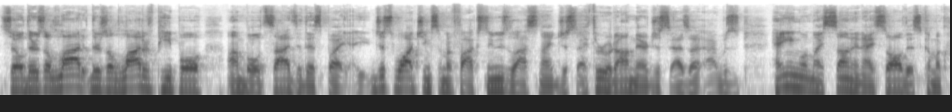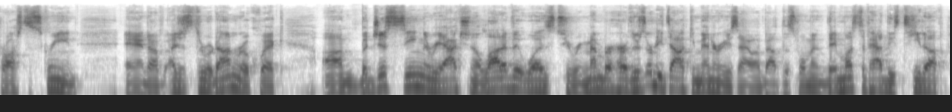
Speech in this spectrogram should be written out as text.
So there's a lot there's a lot of people on both sides of this, but just watching some of Fox News last night, just I threw it on there just as I, I was hanging with my son and I saw this come across the screen, and uh, I just threw it on real quick. Um, but just seeing the reaction, a lot of it was to remember her. There's already documentaries out about this woman. They must have had these teed up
